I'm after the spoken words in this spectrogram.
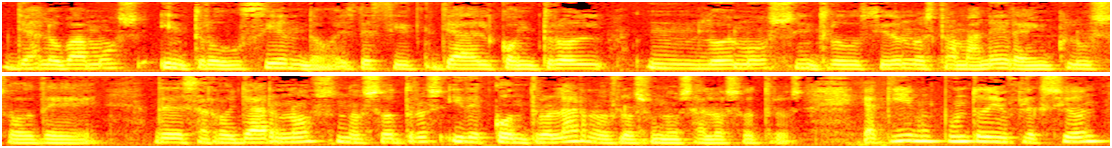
ya lo vamos introduciendo, es decir, ya el control mm, lo hemos introducido en nuestra manera incluso de, desarrollarnos nosotros y de controlarnos los unos a los otros. Y aquí un punto de inflexión,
